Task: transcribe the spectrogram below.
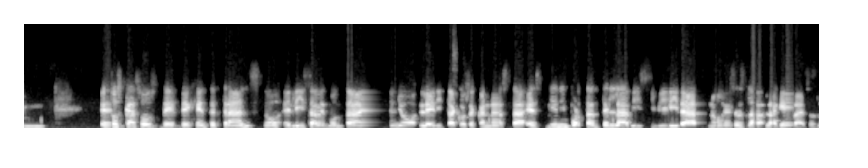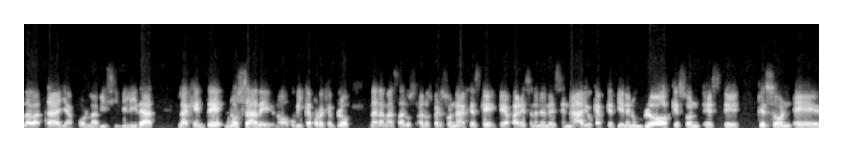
mm, estos casos de, gente trans, ¿no? Elizabeth Montaño, Lady Tacos de Canasta, es bien importante la visibilidad, ¿no? Esa es la, la, guerra, esa es la batalla por la visibilidad. La gente no sabe, ¿no? Ubica, por ejemplo, nada más a los, a los personajes que, que aparecen en el escenario, que, que, tienen un blog, que son, este, que son eh,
